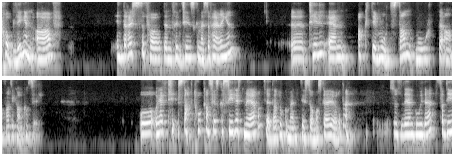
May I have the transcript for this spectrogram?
koblingen av interesse for den trintinske messefeiringen eh, til en aktiv motstand mot det annet Vatikankonsil. Og, jeg snak, tror kanskje jeg skal si litt mer om dette dokumentet i sommer. Skal jeg gjøre det? Syns du det er en god idé? Fordi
